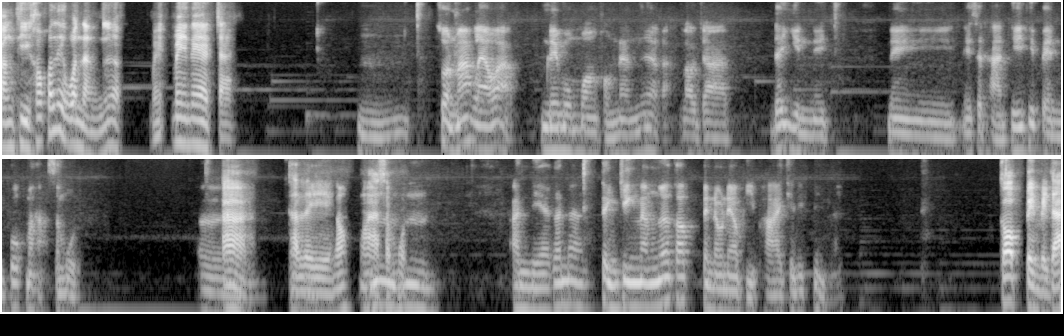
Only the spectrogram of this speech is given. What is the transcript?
บางทีเขาก็เรียกว่าหนังเงือก ไม่ไม่แน่ใจ อืม ส่วนมากแล้วอะในมุมมองของนางเงือกอะ เราจะได้ยินในในในสถานที่ที่เป็นพวกมหาสมุทรเออออ่า ทะเลเนาะมหาสมุทรอือือันเนี้ยก็น่าแต่จริงๆนางเงือกก็เป็นแนวแนวผีพายชนิดหนึ่งนะ ก็เป็นไปได้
